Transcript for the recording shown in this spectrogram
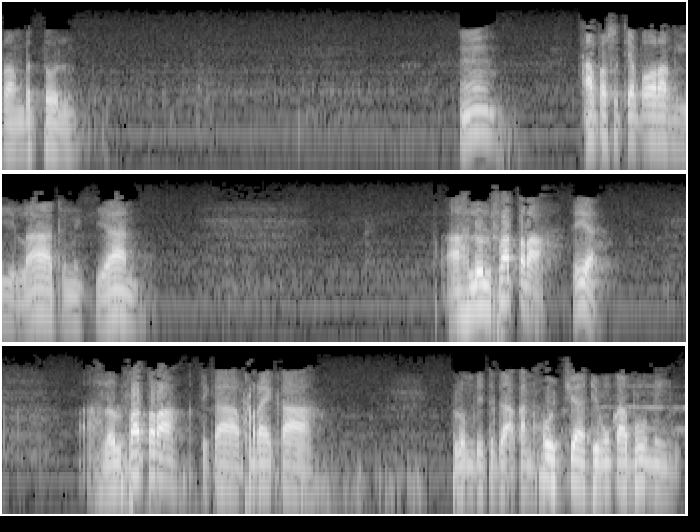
Orang betul. Hmm. Apa setiap orang gila demikian? Ahlul fatrah, iya. Ahlul fatrah ketika mereka belum ditegakkan hujah di muka bumi.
